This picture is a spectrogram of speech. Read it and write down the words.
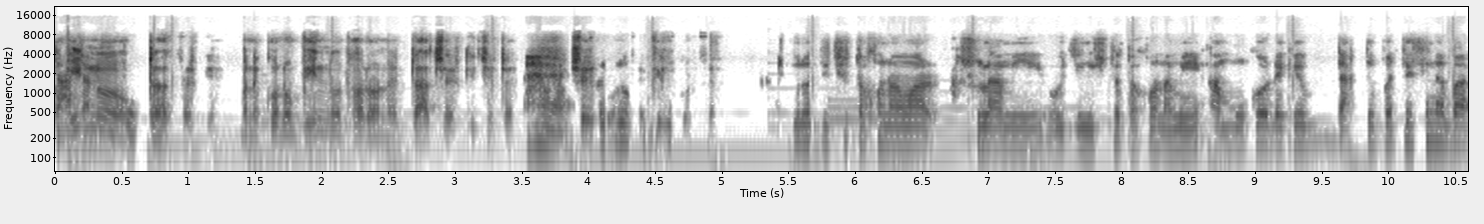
touch ভিন্ন টাচ আর কি মানে কোনো ভিন্ন ধরনের টাচ আর কি যেটা হ্যাঁ সেরকম ফিলগুলো দিচ্ছে তখন আমার আসলে আমি ওই জিনিসটা তখন আমি আম্মুকেও ডেকে ডাকতে পারতেছি না বা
